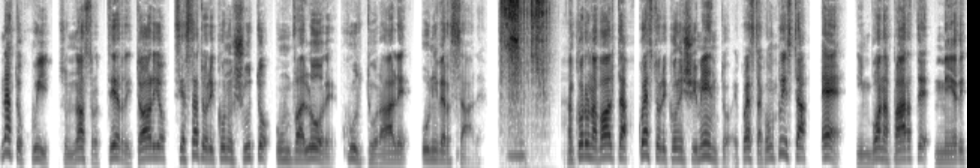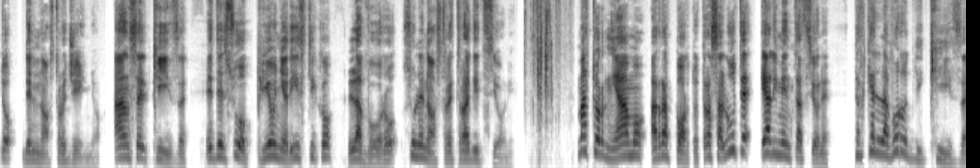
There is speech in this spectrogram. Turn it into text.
nato qui sul nostro territorio, sia stato riconosciuto un valore culturale universale. Ancora una volta, questo riconoscimento e questa conquista è in buona parte merito del nostro genio, Ansel Keys, e del suo pionieristico lavoro sulle nostre tradizioni. Ma torniamo al rapporto tra salute e alimentazione, perché il lavoro di Keys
